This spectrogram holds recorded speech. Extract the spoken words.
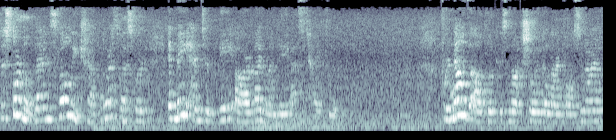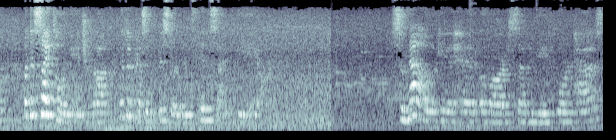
The storm will then slowly track northwestward and may enter PAR by Monday as a typhoon. For now, the outlook is not showing a landfall scenario, but the cyclone may interact with the present disturbance inside the AR. So now, looking ahead of our seven-day forecast,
